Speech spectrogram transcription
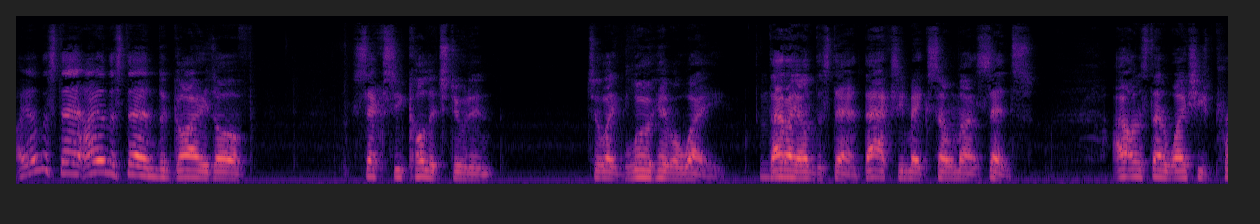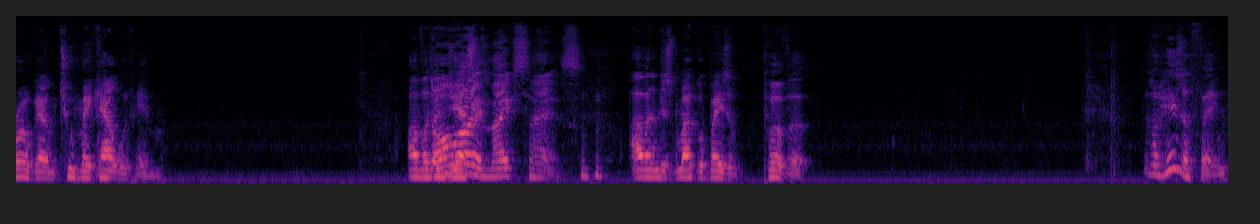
I understand I understand the guise of sexy college student to like lure him away. That I understand. That actually makes some amount of sense. I don't understand why she's programmed to make out with him. Other than Don't just worry, it makes sense. other than just Michael Bay's a pervert. So here's a thing,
